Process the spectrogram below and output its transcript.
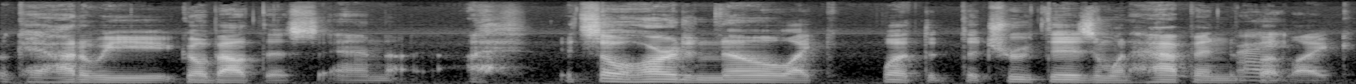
okay, how do we go about this? And I, it's so hard to know like what the, the truth is and what happened, Right. but like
